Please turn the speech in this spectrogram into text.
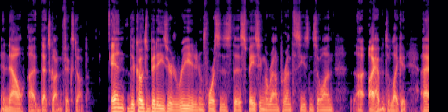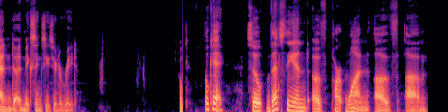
and now uh, that's gotten fixed up. And the code's a bit easier to read. It enforces the spacing around parentheses and so on. Uh, I happen to like it and uh, it makes things easier to read. Okay, so that's the end of part one of um,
